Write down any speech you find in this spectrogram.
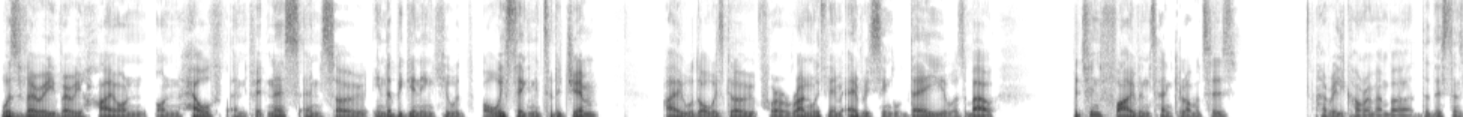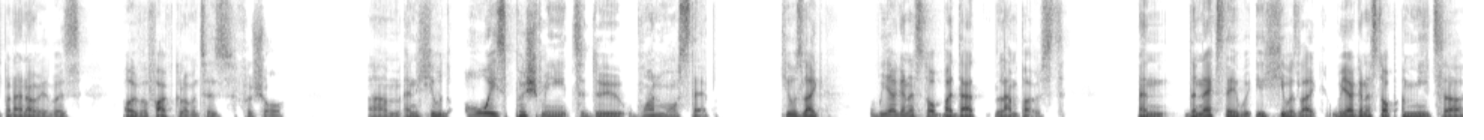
was very, very high on on health and fitness. And so in the beginning he would always take me to the gym. I would always go for a run with him every single day. It was about between five and ten kilometers. I really can't remember the distance, but I know it was over five kilometers for sure. Um, and he would always push me to do one more step. He was like, We are going to stop by that lamppost. And the next day, he was like, We are going to stop a meter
